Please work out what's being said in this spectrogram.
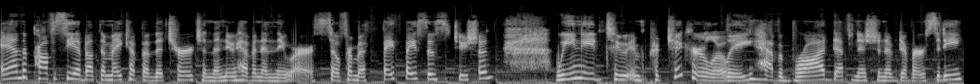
and the prophecy about the makeup of the church and the new heaven and new earth. So from a faith-based institution, we need to in particularly have a broad definition of diversity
